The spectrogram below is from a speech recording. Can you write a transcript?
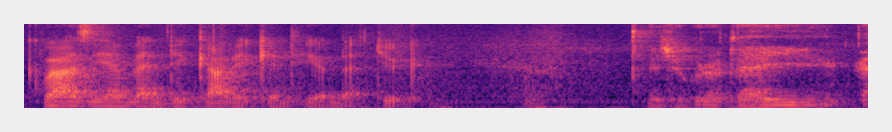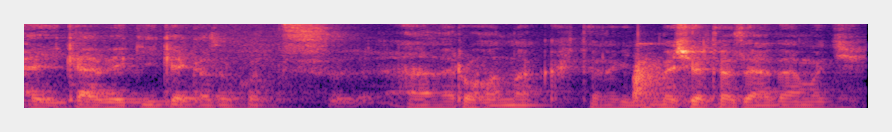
kvázi ilyen vendégkávéként hirdetjük. És akkor ott a helyi, helyi kávékíkek, azok ott rohannak, tényleg így mesélte az Ádám, hogy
